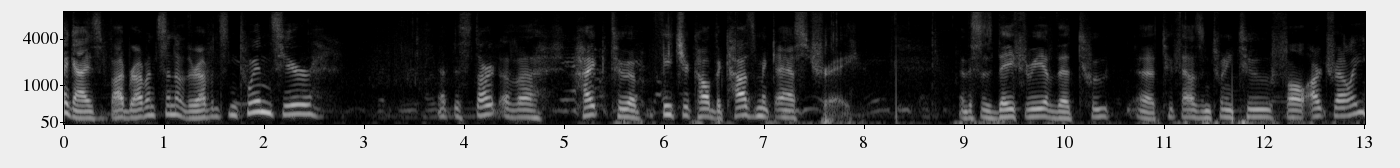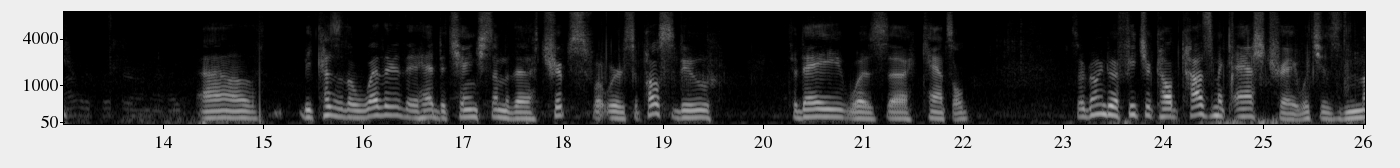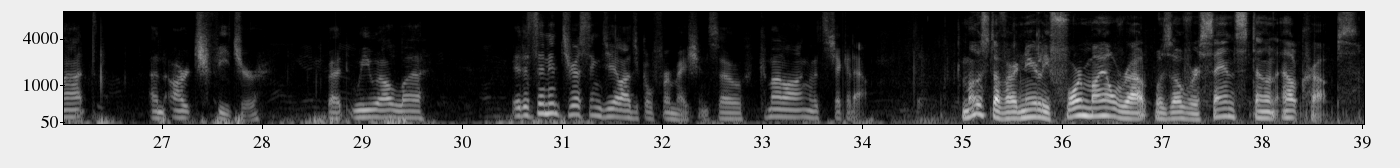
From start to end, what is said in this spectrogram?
Hi guys, Bob Robinson of the Robinson Twins here at the start of a hike to a feature called the Cosmic Ashtray. And this is day three of the two, uh, 2022 Fall Arch Rally. Uh, because of the weather, they had to change some of the trips. What we were supposed to do today was uh, canceled. So we're going to a feature called Cosmic Ashtray, which is not an arch feature, but we will, uh, it is an interesting geological formation. So come on along, let's check it out. Most of our nearly four mile route was over sandstone outcrops.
